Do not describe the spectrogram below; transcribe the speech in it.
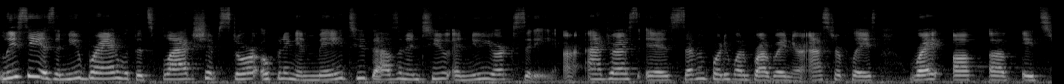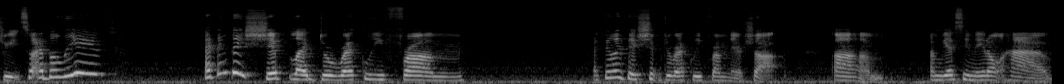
Lisi is a new brand with its flagship store opening in May 2002 in New York City. Our address is 741 Broadway near Astor Place, right off of 8th Street. So I believe, I think they ship like directly from, I feel like they ship directly from their shop. Um, I'm guessing they don't have,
